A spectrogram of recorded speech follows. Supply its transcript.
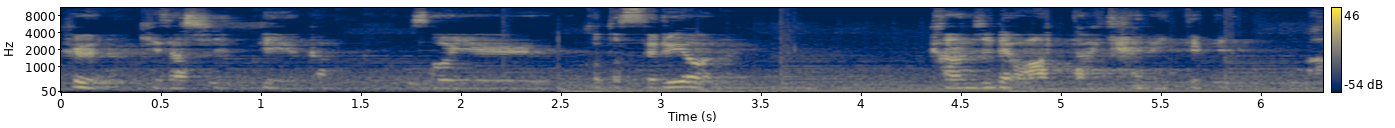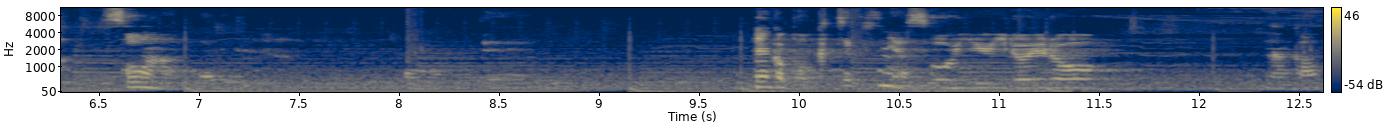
風な兆しっていうか、そういうことするような感じではあったみたいな言ってて、あ、そうなんだみたいな思って、なんか僕的にはそういういろいろ、なんか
